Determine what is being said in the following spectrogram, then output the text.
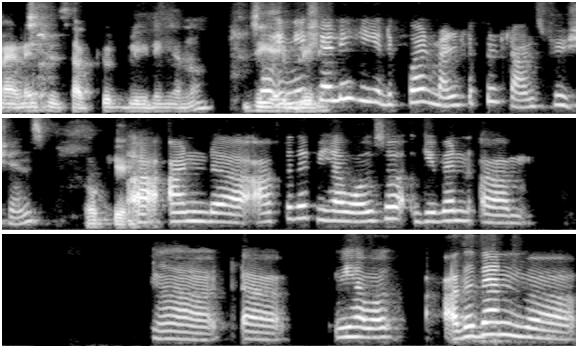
manage this acute bleeding, you know? GA so initially bleeding? he required multiple transfusions. Okay. Uh, and uh, after that we have also given, um, uh, uh, we have, other than, uh,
